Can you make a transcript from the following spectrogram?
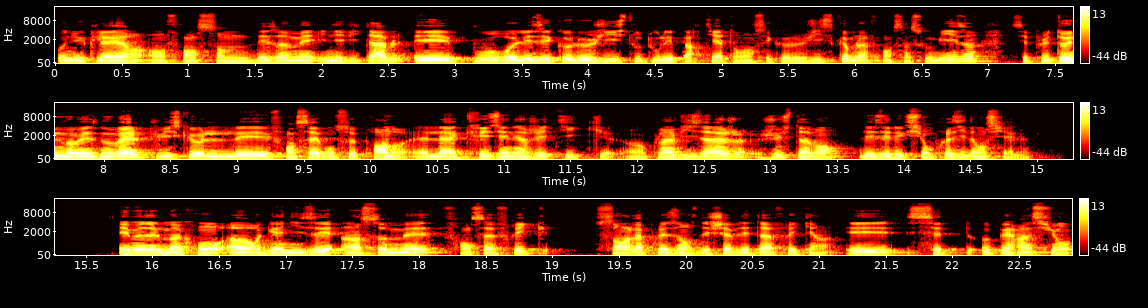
au nucléaire en France semble désormais inévitable et pour les écologistes ou tous les partis à tendance écologiste comme la France insoumise, c'est plutôt une mauvaise nouvelle puisque les Français vont se prendre la crise énergétique en plein visage juste avant les élections présidentielles. Emmanuel Macron a organisé un sommet France-Afrique sans la présence des chefs d'État africains. Et cette opération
